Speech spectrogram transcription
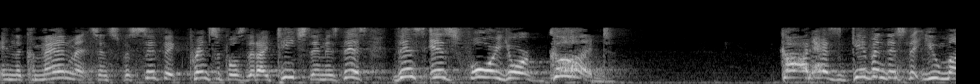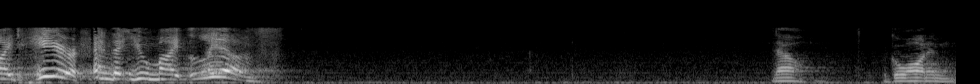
in the commandments and specific principles that I teach them is this. This is for your good. God has given this that you might hear and that you might live. Now, we'll go on and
